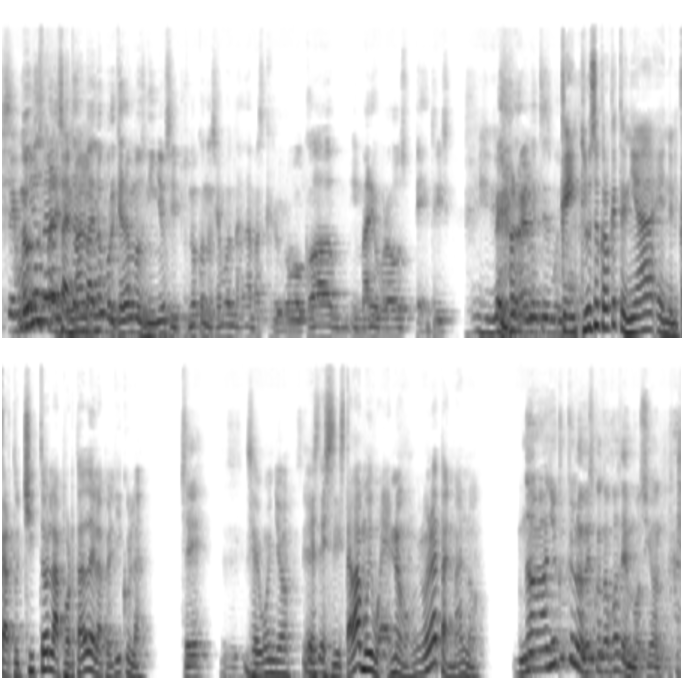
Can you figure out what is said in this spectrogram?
Según no yo, nos no tan tan malo. malo. porque éramos niños y pues no conocíamos nada más que Robocop y Mario Bros, Tetris. Pero realmente es muy Que malo. incluso creo que tenía en el cartuchito la portada de la película, Sí. según yo. Sí. Es- es- estaba muy bueno, no era tan malo. No, yo creo que lo ves con ojos de emoción.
